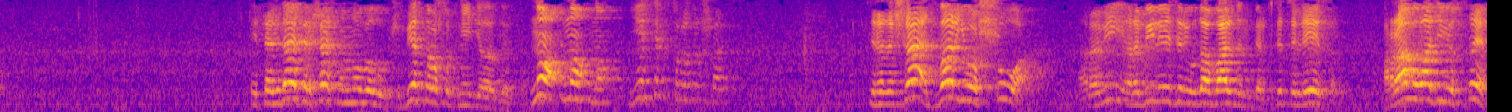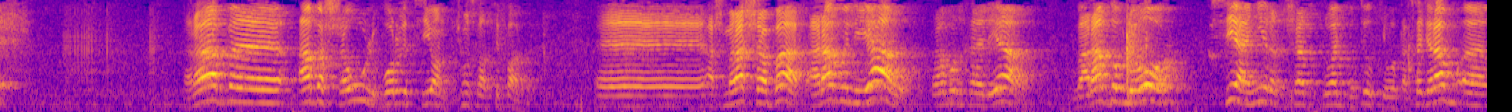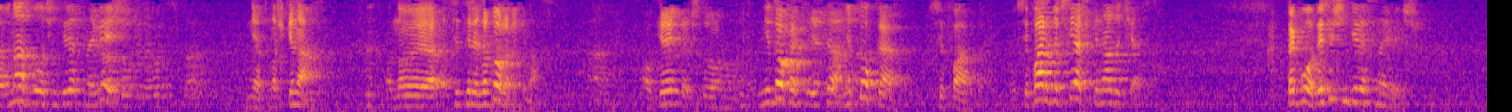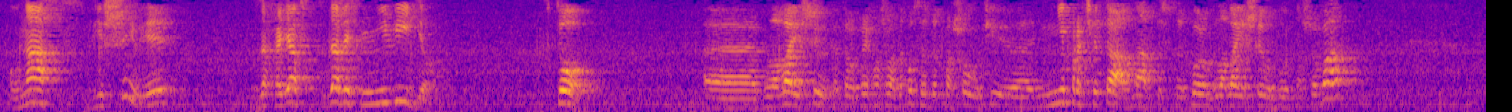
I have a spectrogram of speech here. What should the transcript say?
И тогда это решается намного лучше, без того, чтобы не делать дырку. Но, но, но, есть те, кто разрешают. Разрешает Двар Йошуа, Рави, Раби Лезер Иуда Вальденберг, кстати, Лезер, Рав Вади Йосеф, Раб э, Аба Шауль, вор Лицион, почему сказал Сефарда? Э, Ашмира Шаббат, Арав Ильяу, Рав Мурдыха Ильяу, Варав Довлеор, все они разрешают открывать бутылки. Вот так. Кстати, Рав, э, у нас была очень интересная вещь. Нет, он Ашкиназ. Но Цицелезер тоже Ашкиназ. Окей, так что не только, я сказал, не только сефарды. Сефарды все Ашкиназы часть. Так вот, есть очень интересная вещь. У нас в Ешиве, заходя в, даже если не видел, кто э, глава Ешивы, который приехал на шаббат, допустим, это пошел, учи, э, не прочитал надпись, что глава Ешивы будет на шаббат,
